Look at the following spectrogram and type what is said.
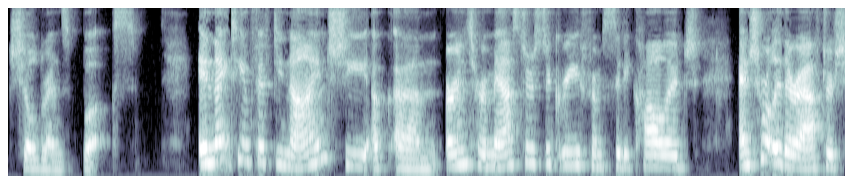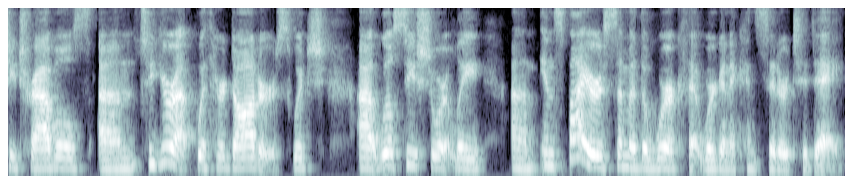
children's books. In 1959, she uh, um, earns her master's degree from City College, and shortly thereafter, she travels um, to Europe with her daughters, which uh, we'll see shortly, um, inspires some of the work that we're going to consider today.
